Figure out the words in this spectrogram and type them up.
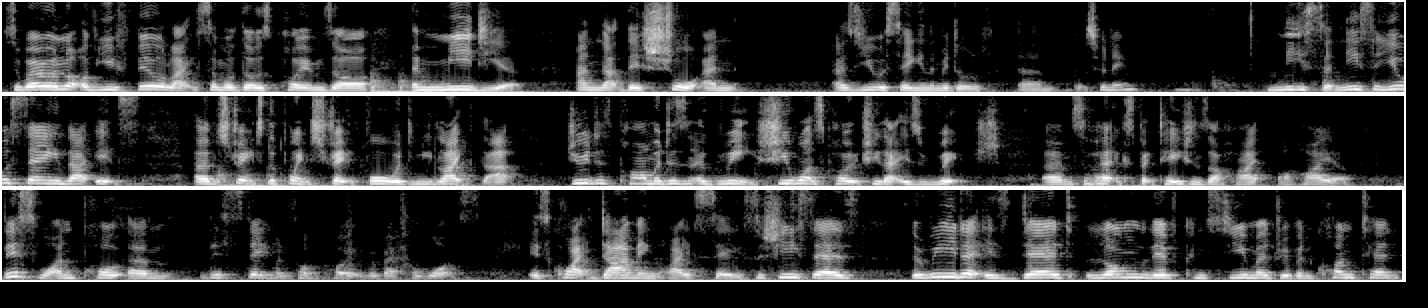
So where a lot of you feel like some of those poems are immediate and that they're short, and as you were saying in the middle, um, what's your name? Nisa. Nisa, you were saying that it's um, straight to the point, straightforward, and you like that. Judith Palmer doesn't agree. She wants poetry that is rich, um, so her expectations are, high, are higher. This one, po- um, this statement from poet Rebecca Watts, is quite damning, I'd say. So she says, The reader is dead, long live consumer driven content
